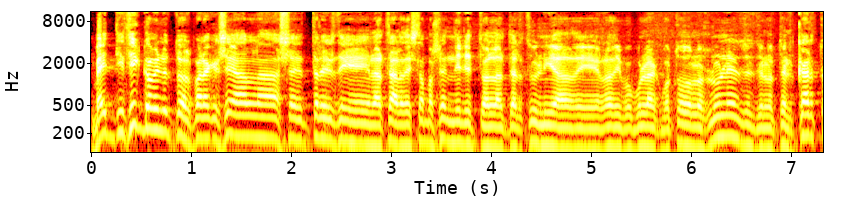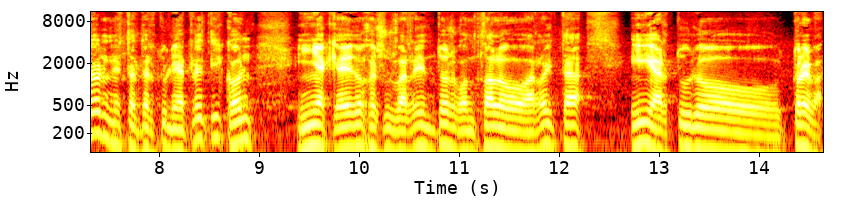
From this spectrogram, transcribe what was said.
25 minutos para que sean las eh, 3 de la tarde. Estamos en directo en la tertulia de Radio Popular, como todos los lunes, desde el Hotel Carton, en esta tertulia Atleti, con Iñaki Aedo, Jesús Barrientos, Gonzalo Arroita y Arturo Trueba.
